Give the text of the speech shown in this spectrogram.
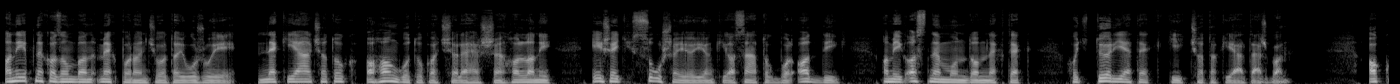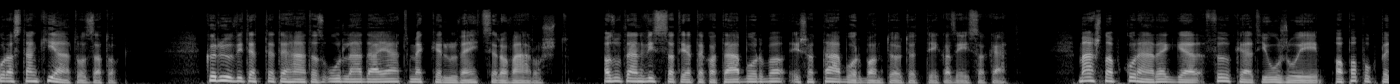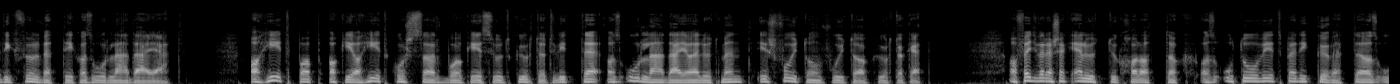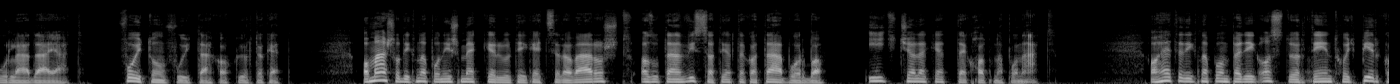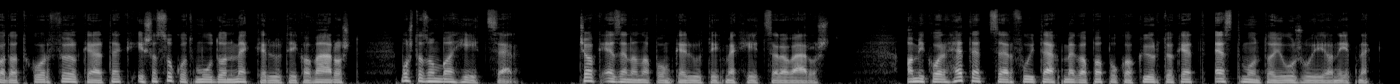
A népnek azonban megparancsolta Józsué, ne kiáltsatok, a hangotokat se lehessen hallani, és egy szó se jöjjön ki a szátokból addig, amíg azt nem mondom nektek, hogy törjetek ki csatakiáltásban. Akkor aztán kiáltozzatok. Körülvitette tehát az úrládáját, megkerülve egyszer a várost. Azután visszatértek a táborba, és a táborban töltötték az éjszakát. Másnap korán reggel fölkelt Józsué, a papok pedig fölvették az úrládáját. A hét pap, aki a hét kosszarvból készült kürtöt vitte, az úrládája előtt ment, és folyton fújta a kürtöket. A fegyveresek előttük haladtak, az utóvét pedig követte az úrládáját. Folyton fújták a kürtöket. A második napon is megkerülték egyszer a várost, azután visszatértek a táborba. Így cselekedtek hat napon át. A hetedik napon pedig az történt, hogy pirkadatkor fölkeltek, és a szokott módon megkerülték a várost, most azonban hétszer. Csak ezen a napon kerülték meg hétszer a várost. Amikor hetedszer fújták meg a papok a kürtöket, ezt mondta Józsué a népnek.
